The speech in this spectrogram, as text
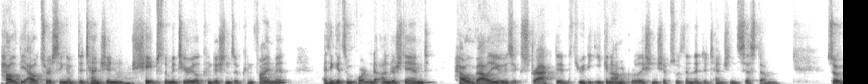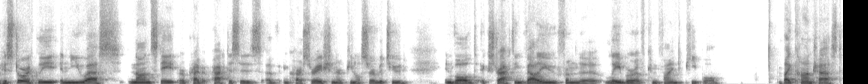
how the outsourcing of detention shapes the material conditions of confinement, I think it's important to understand how value is extracted through the economic relationships within the detention system. So historically in the US, non-state or private practices of incarceration or penal servitude involved extracting value from the labor of confined people. By contrast,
